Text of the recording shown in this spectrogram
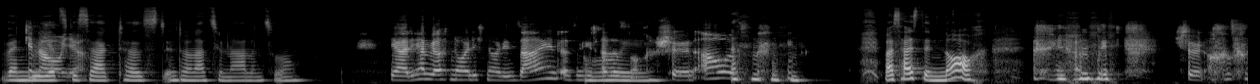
Wenn genau, du jetzt ja. gesagt hast, international und so. Ja, die haben wir auch neulich neu designt, also sieht oh, alles noch schön aus. Was heißt denn noch? ja, sieht schön aus.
